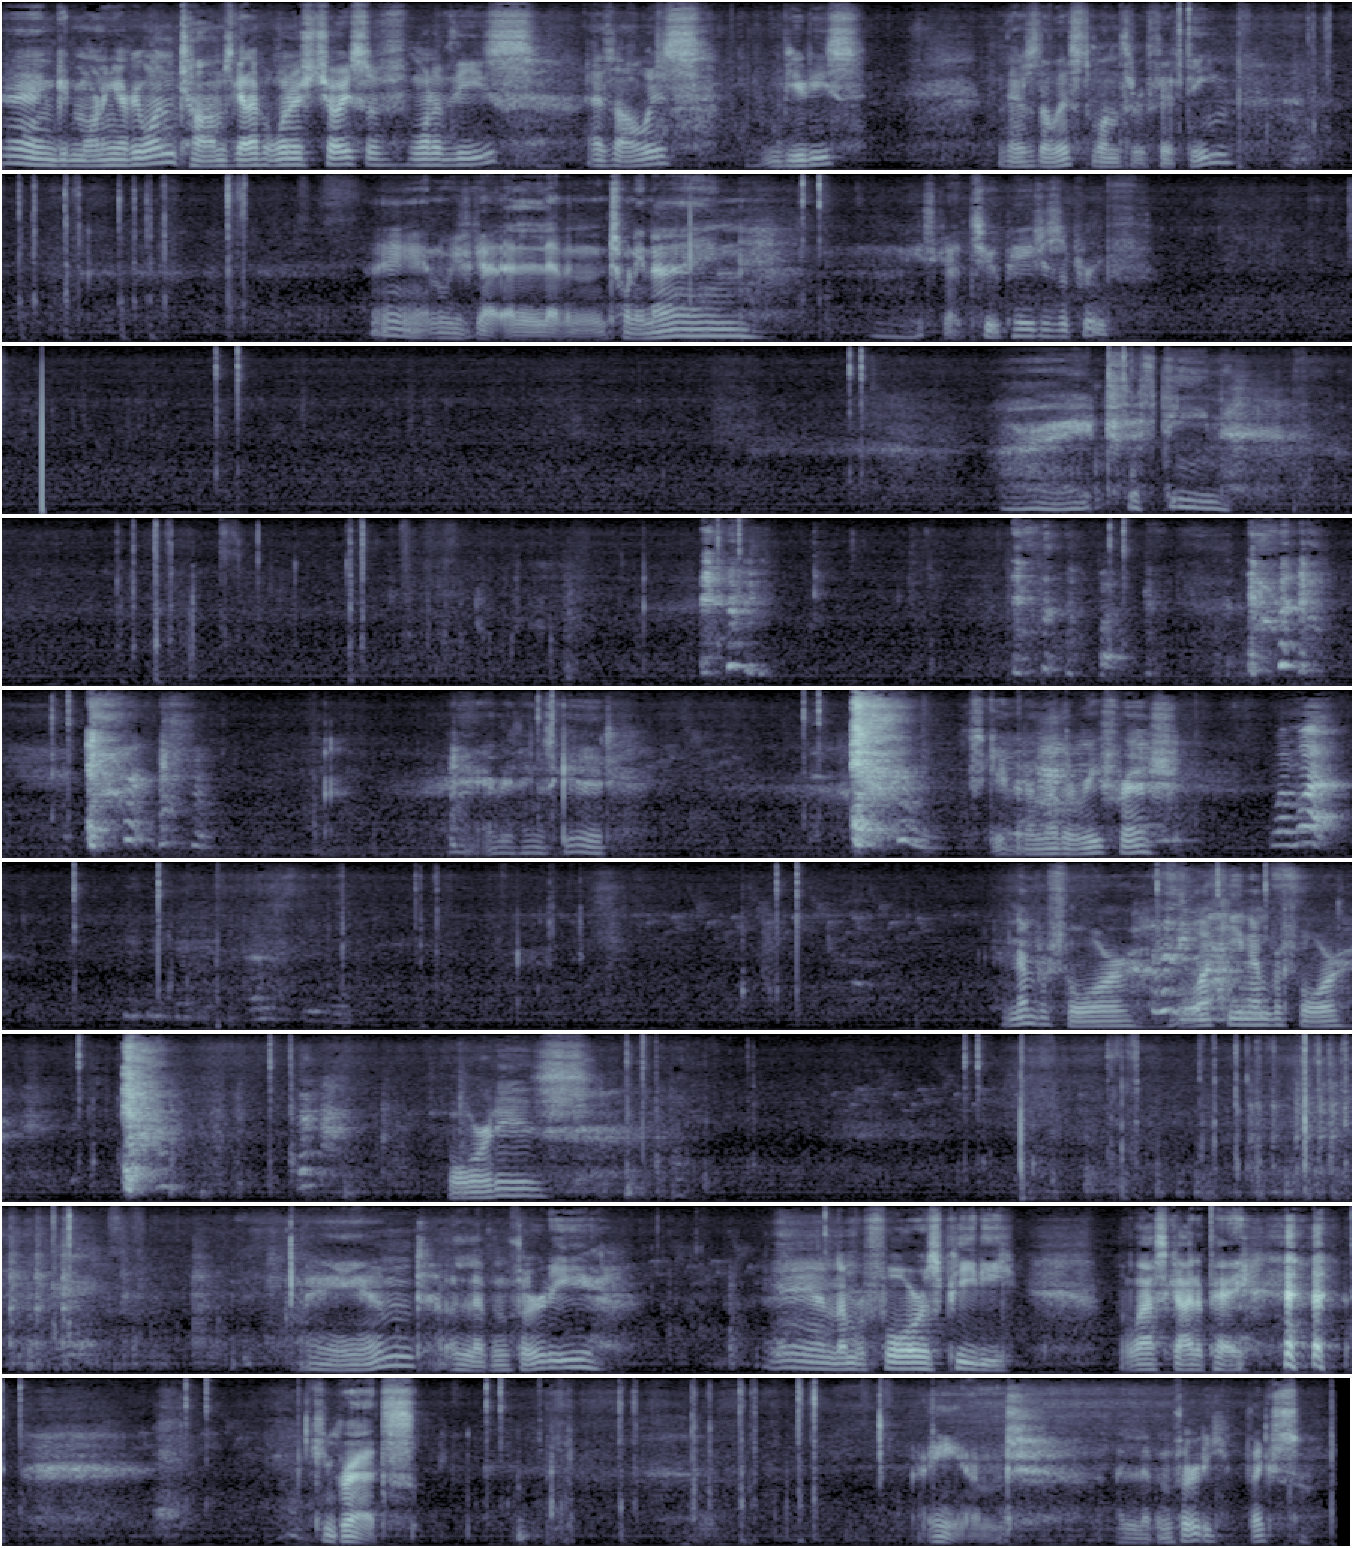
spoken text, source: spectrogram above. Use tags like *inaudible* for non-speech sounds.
And good morning, everyone. Tom's got up a winner's choice of one of these, as always. Beauties. There's the list, 1 through 15. And we've got 1129. He's got two pages of proof. All right, 15. Everything's good. Let's give it another refresh. When what? Number four. Lucky number four. Four it is. And 1130. And number four is Petey, the last guy to pay. *laughs* Congrats. And 1130. Thanks.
